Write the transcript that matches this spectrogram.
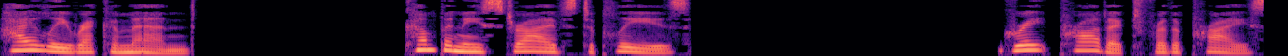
Highly recommend. Company strives to please. Great product for the price.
